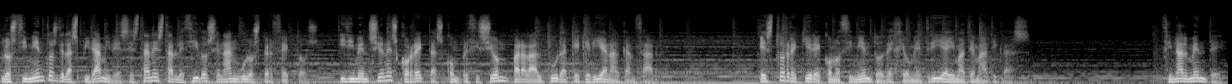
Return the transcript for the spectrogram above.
Los cimientos de las pirámides están establecidos en ángulos perfectos y dimensiones correctas con precisión para la altura que querían alcanzar. Esto requiere conocimiento de geometría y matemáticas. Finalmente,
